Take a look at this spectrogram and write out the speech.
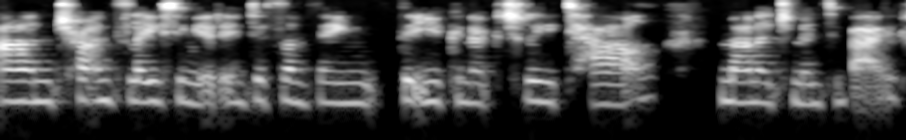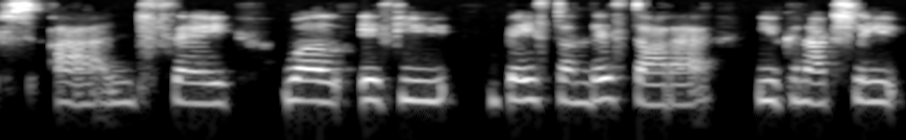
and translating it into something that you can actually tell management about and say, well, if you, based on this data, you can actually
